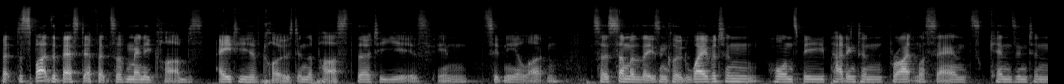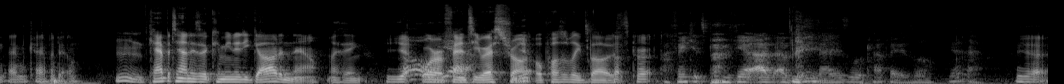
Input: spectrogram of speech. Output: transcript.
but despite the best efforts of many clubs, 80 have closed in the past 30 years in Sydney alone. So some of these include Waverton, Hornsby, Paddington, Brighton Sands, Kensington, and Camperdown. Hmm. Camperdown is a community garden now, I think, Yeah, Oh, or a yeah. fancy restaurant, Yeah. or possibly both. that's correct. I think it's both. Yeah, I've, I've been there. There's a little cafe as well. Yeah. Yeah.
